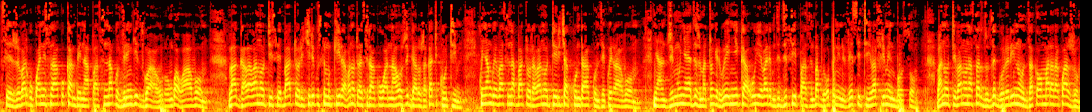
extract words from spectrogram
sezvo vari kukwanisa kukambena pasina kuvhiringidzwa urongwa hwavo. Vagava vanoti sebato richiri kusimukira vanotarisira kuwanawo zvigaro zvakati kuti kunyange vasina bato ravanoti richakunda kunze kweravo. Nyanzvi munyaya dzezvematongerwo enyika uye vari mudzidzisi pazimbabwe open university vafreeman boso vanoti vanoona sarudzo dzegore rino dzakaomarara kwazvo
